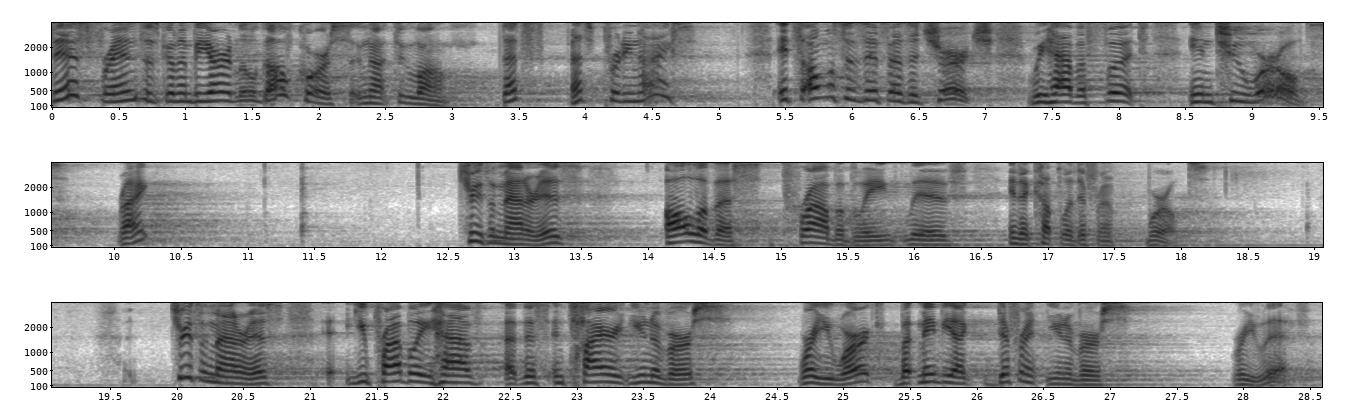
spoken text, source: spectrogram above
this, friends, is going to be our little golf course in not too long. That's, that's pretty nice. It's almost as if, as a church, we have a foot in two worlds, right? Truth of the matter is, all of us probably live in a couple of different worlds. Truth of the matter is, you probably have uh, this entire universe where you work, but maybe a different universe where you live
